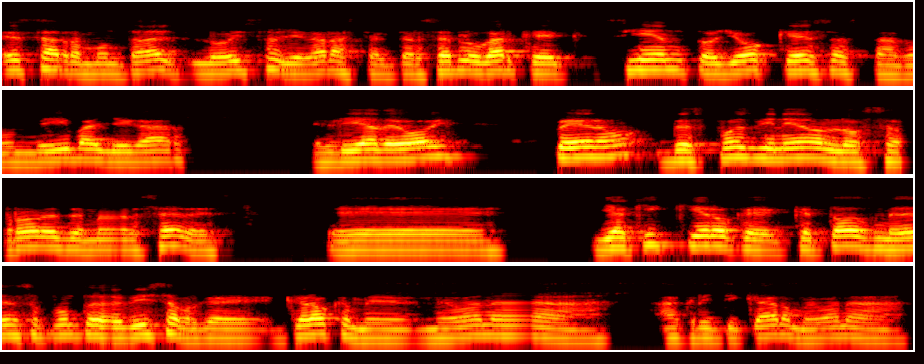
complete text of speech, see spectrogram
esa remontada lo hizo llegar hasta el tercer lugar, que siento yo que es hasta donde iba a llegar el día de hoy, pero después vinieron los errores de Mercedes. Eh, y aquí quiero que, que, todos me den su punto de vista porque creo que me, me van a, a, criticar o me van a,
